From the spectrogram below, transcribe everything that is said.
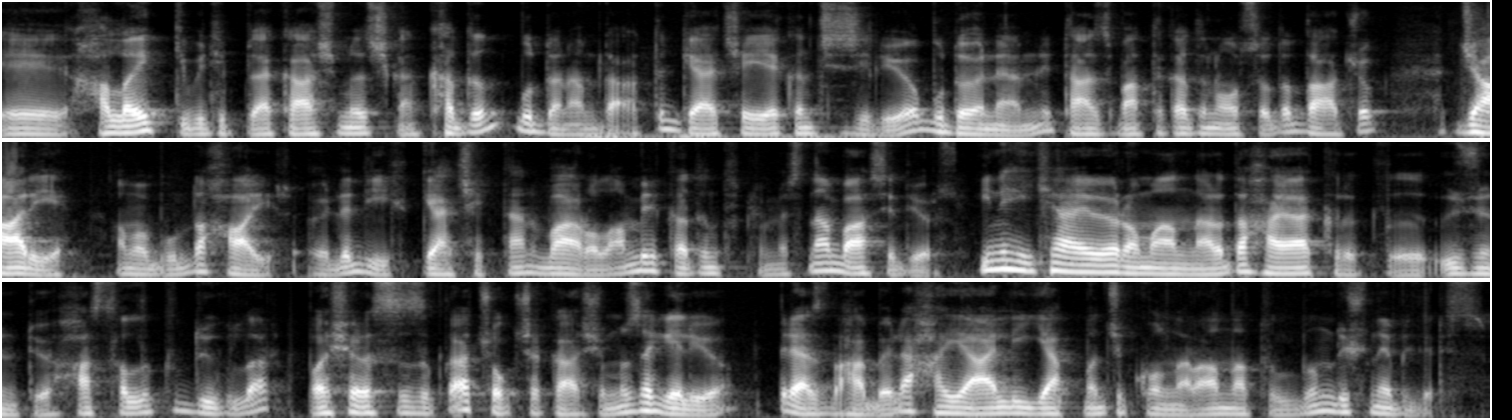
e, halayık gibi tipler karşımıza çıkan kadın bu dönemde artık gerçeğe yakın çiziliyor. Bu da önemli. Tanzimatta kadın olsa da daha çok cariye. Ama burada hayır öyle değil. Gerçekten var olan bir kadın tiplemesinden bahsediyoruz. Yine hikaye ve romanlarda hayal kırıklığı, üzüntü, hastalıklı duygular, başarısızlıklar çokça karşımıza geliyor. Biraz daha böyle hayali yapmacık konular anlatıldığını düşünebiliriz.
